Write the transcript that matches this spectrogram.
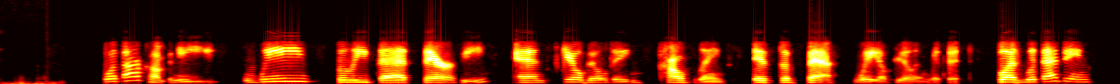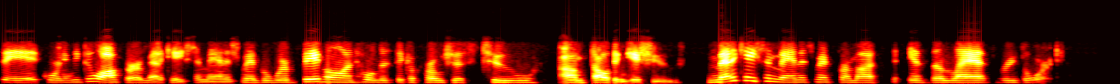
With our company, we believe that therapy and skill building counseling is the best way of dealing with it. But with that being said, Courtney, we do offer medication management, but we're big on holistic approaches to um, solving issues. Medication management from us is the last resort.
